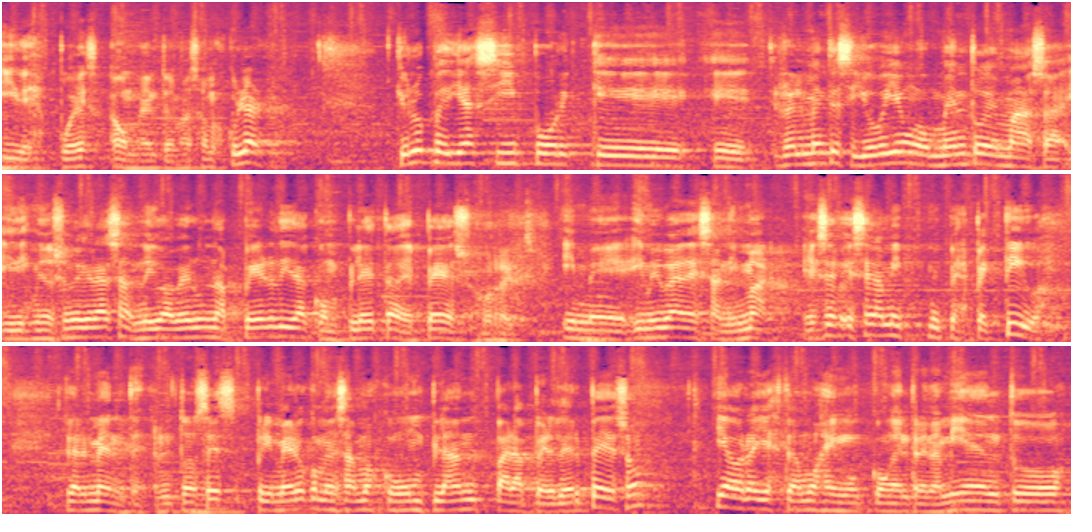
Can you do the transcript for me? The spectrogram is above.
y después aumento de masa muscular. Yo lo pedí así porque eh, realmente si yo veía un aumento de masa y disminución de grasa, no iba a haber una pérdida completa de peso. Correcto. Y me, y me iba a desanimar. Ese- esa era mi, mi perspectiva, realmente. Entonces, primero comenzamos con un plan para perder peso y ahora ya estamos en- con entrenamiento,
